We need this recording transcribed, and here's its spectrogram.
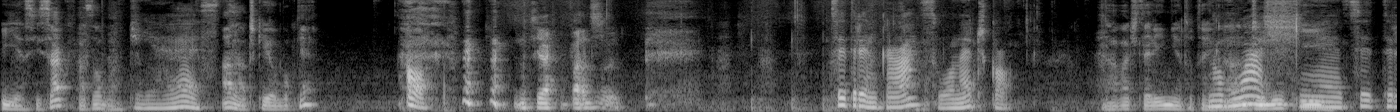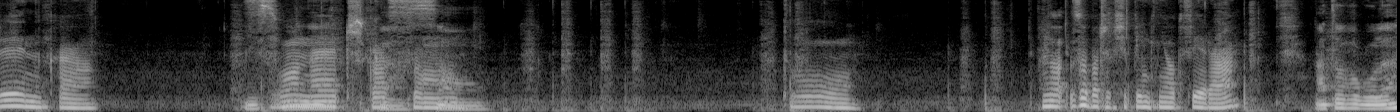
I jest i sakwa, zobacz. jest. A laczki obok, nie? O, Jak patrzy. cytrynka, słoneczko. Dawać te linie tutaj No Angeliki. właśnie, cytrynka. I Słoneczka są. Tu. No, zobacz, jak się pięknie otwiera. A to w ogóle.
